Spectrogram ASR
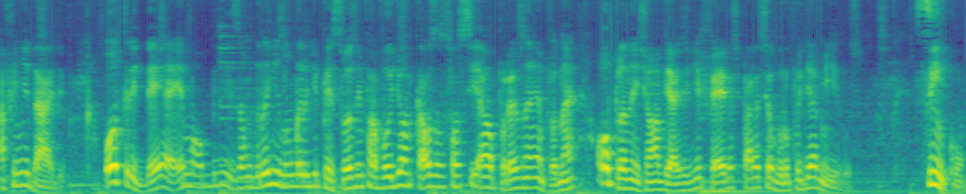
afinidade. Outra ideia é mobilizar um grande número de pessoas em favor de uma causa social, por exemplo, né? ou planejar uma viagem de férias para seu grupo de amigos. 5.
